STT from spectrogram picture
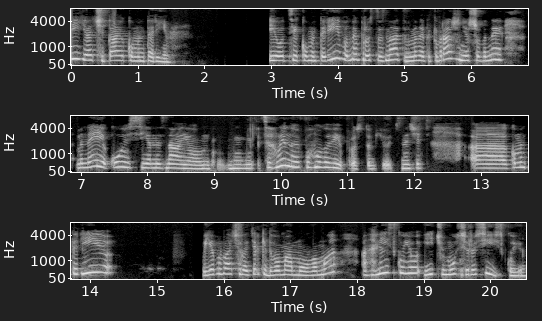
І я читаю коментарі. І оці коментарі, вони просто, знаєте, в мене таке враження, що вони мене якоюсь, я не знаю, цеглиною по голові просто б'ють. Значить, коментарі я побачила тільки двома мовами: англійською і чомусь російською.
